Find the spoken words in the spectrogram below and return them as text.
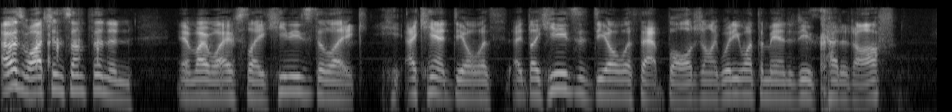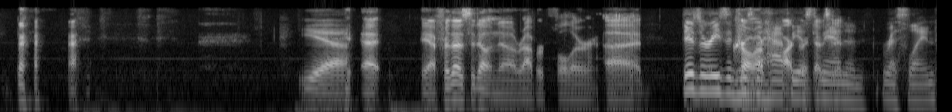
I was watching something and and my wife's like he needs to like he, I can't deal with like he needs to deal with that bulge. I'm like what do you want the man to do? Cut it off? Yeah. Uh, yeah, for those who don't know, Robert Fuller, uh, There's a reason he's the happiest does man in wrestling.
